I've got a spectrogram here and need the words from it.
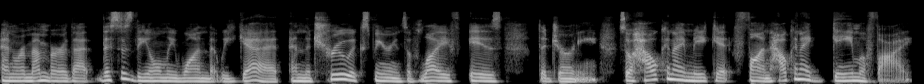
and remember that this is the only one that we get. And the true experience of life is the journey. So, how can I make it fun? How can I gamify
